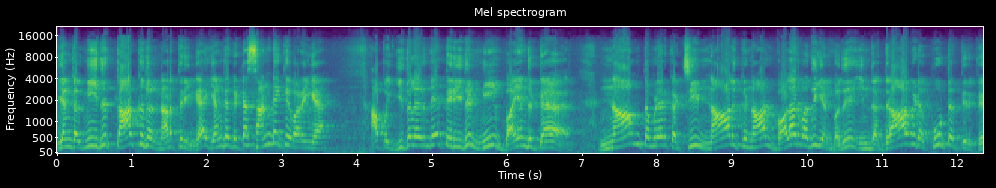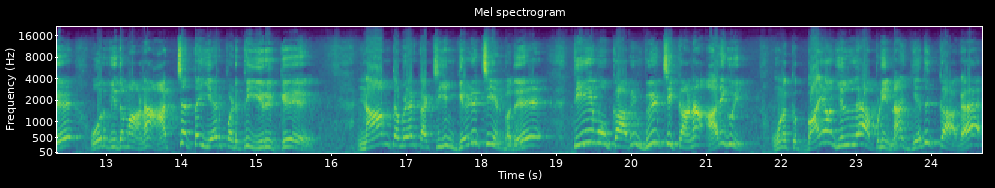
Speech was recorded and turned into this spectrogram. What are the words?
எங்கள் மீது தாக்குதல் நடத்துறீங்க? எங்க கிட்ட சண்டைக்கு வரீங்க? அப்ப இதுல இருந்தே தெரியுது நீ பயந்துட்ட. நாம் தமிழர் கட்சி நாளுக்கு நாள் வளர்வது என்பது இந்த திராவிட கூட்டத்திற்கு ஒரு விதமான அச்சத்தை ஏற்படுத்தி இருக்கு. நாம் தமிழர் கட்சியின் எழுச்சி என்பது திமுகவின் வீழ்ச்சிக்கான அறிகுறி. உனக்கு பயம் இல்லை அப்படின்னா எதுக்காக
